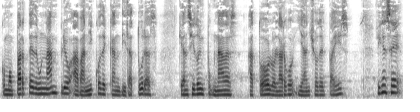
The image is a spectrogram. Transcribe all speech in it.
como parte de un amplio abanico de candidaturas que han sido impugnadas a todo lo largo y ancho del país. Fíjense,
